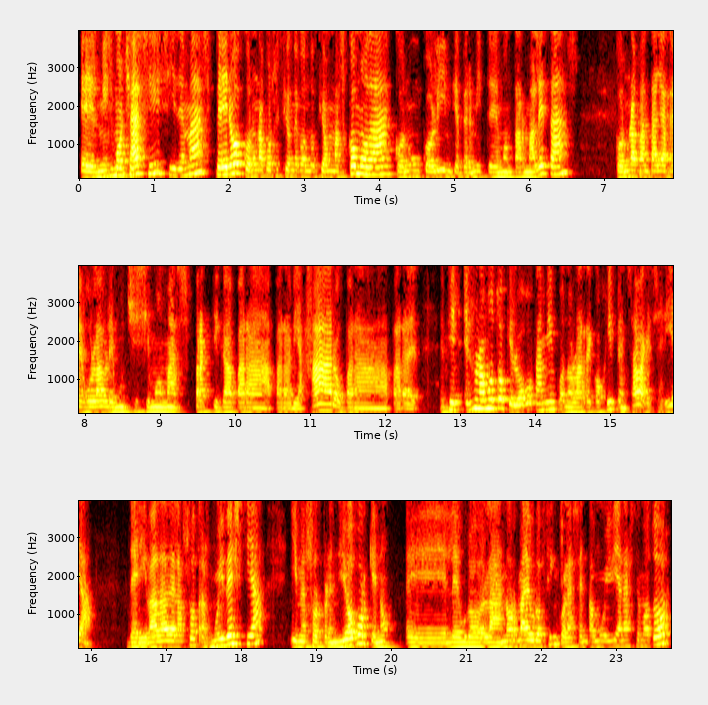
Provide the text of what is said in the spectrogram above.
el mismo chasis y demás, pero con una posición de conducción más cómoda, con un colín que permite montar maletas, con una pantalla regulable muchísimo más práctica para, viajar o para, para... En fin, es una moto que luego también cuando la recogí pensaba que sería derivada de las otras muy bestia y me sorprendió porque no. Eh, el Euro, la norma Euro 5 le ha sentado muy bien a este motor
